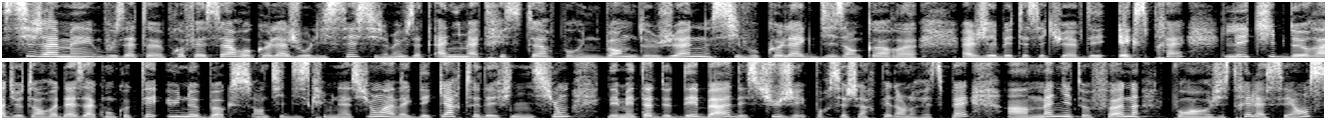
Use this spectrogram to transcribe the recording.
Si jamais vous êtes euh, professeur au collège ou au lycée, si jamais vous êtes animatrice pour une bande de jeunes, si vos collègues disent encore euh, exprès, l'équipe de Radio Temps Rodez a concocté une box anti-discrimination avec des cartes définition, des méthodes de débat, des sujets pour s'écharper dans le respect, un magnétophone pour enregistrer la séance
